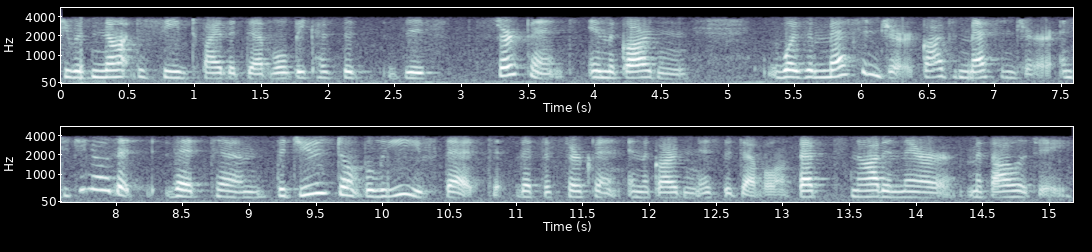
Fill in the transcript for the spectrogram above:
She was not deceived by the devil because the this serpent in the garden was a messenger, God's messenger. And did you know that that um, the Jews don't believe that that the serpent in the garden is the devil? That's not in their mythology.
